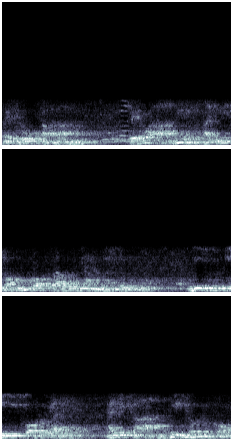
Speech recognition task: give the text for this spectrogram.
ไม่รู้ทางนั้นแต่ว่านิสัยของพวกเรายังมีอยู่ยินดีพอใจในการที่ตนของ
